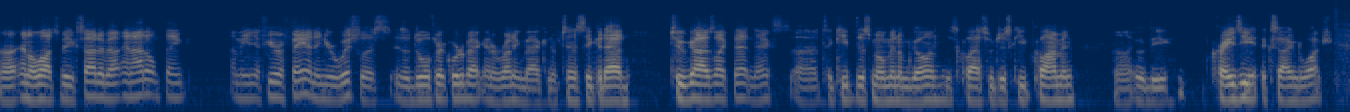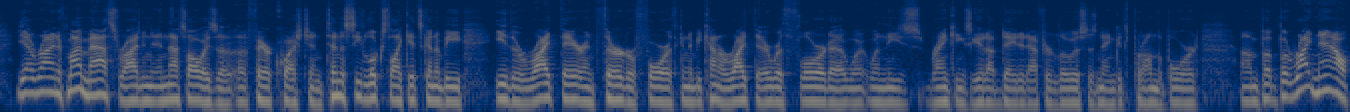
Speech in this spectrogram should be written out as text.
uh, and a lot to be excited about. And I don't think, I mean, if you're a fan and your wish list is a dual threat quarterback and a running back, and if Tennessee could add two guys like that next uh, to keep this momentum going, this class would just keep climbing. Uh, it would be crazy exciting to watch. Yeah, Ryan, if my math's right, and, and that's always a, a, fair question, Tennessee looks like it's going to be either right there in third or fourth, going to be kind of right there with Florida when, when, these rankings get updated after Lewis's name gets put on the board. Um, but but right now,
